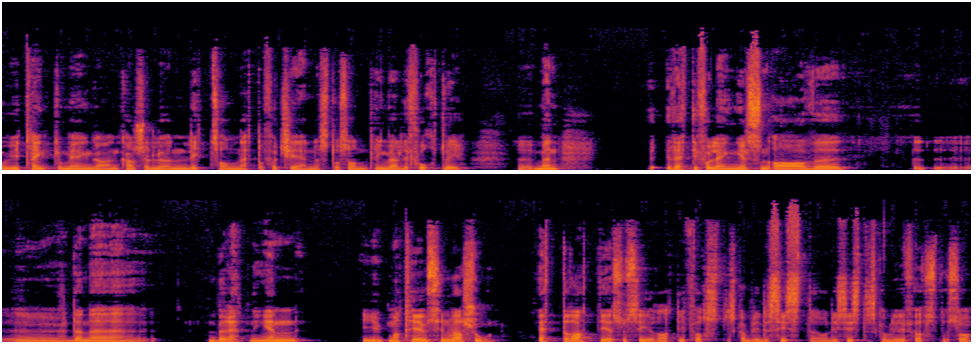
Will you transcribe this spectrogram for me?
og vi tenker med en gang kanskje lønn litt sånn etter fortjeneste og sånne ting veldig fort, vi. Eh, men rett i forlengelsen av eh, eh, denne beretningen i Matteus sin versjon, etter at Jesus sier at de første skal bli det siste, og de siste skal bli de første, så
